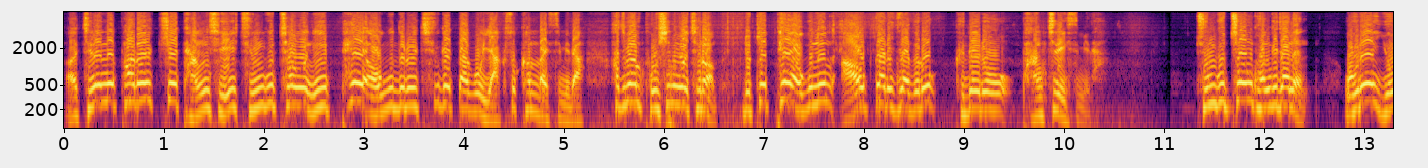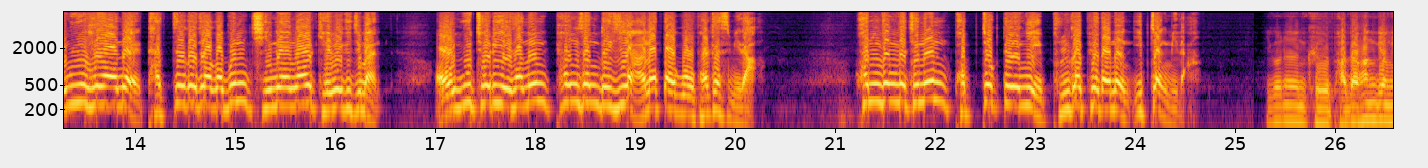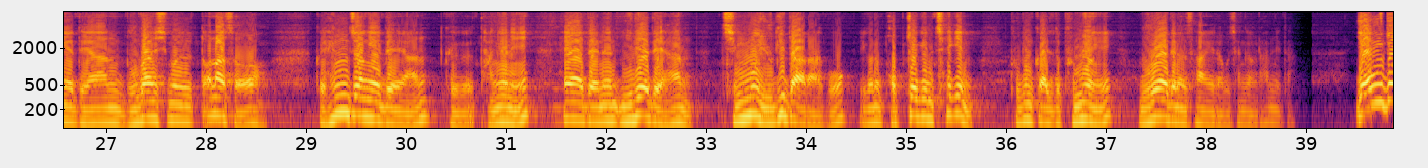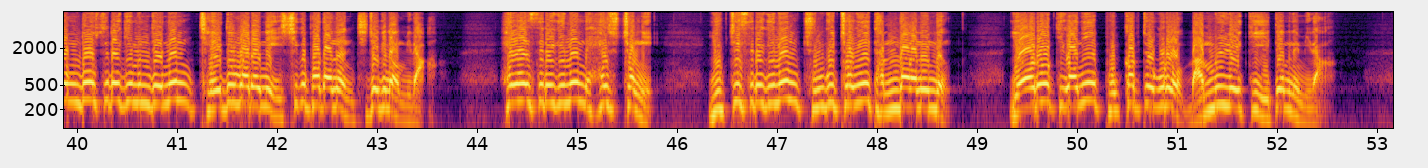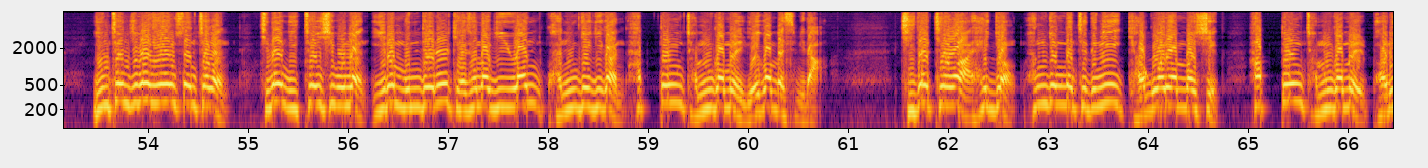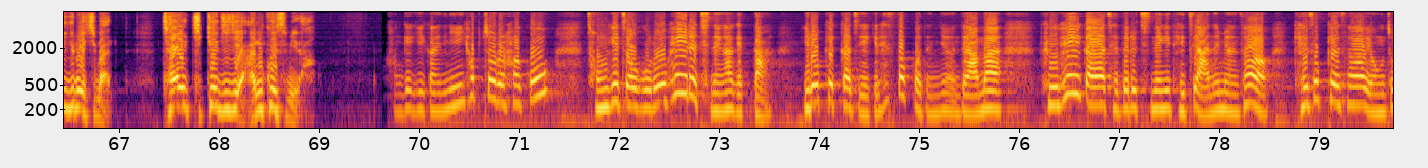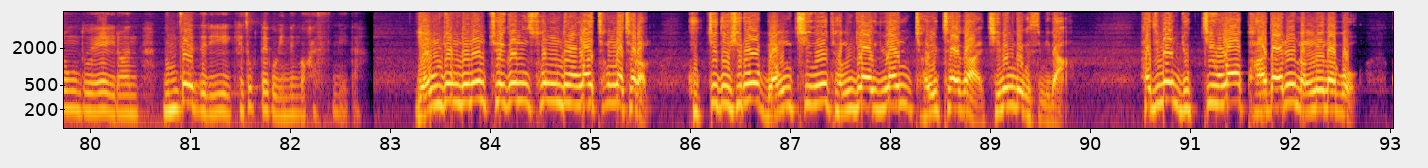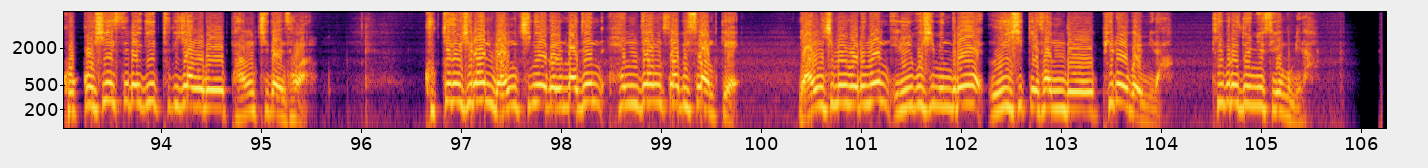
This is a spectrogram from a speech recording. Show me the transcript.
아, 지난해 8월 취재 당시 중구청은 이 폐어구들을 치우겠다고 약속한 바 있습니다. 하지만 보시는 것처럼 이렇게 폐어구는 9달이 지나도록 그대로 방치되어 있습니다. 중구청 관계자는 올해 용유 해안에 닷제거 작업은 진행할 계획이지만 어구 처리 예산은 편성되지 않았다고 밝혔습니다. 환경단체는 법적 대응이 불가피하다는 입장입니다. 이거는 그 바다 환경에 대한 무관심을 떠나서 그 행정에 대한 그 당연히 해야 되는 일에 대한 직무유기다라고 이거는 법적인 책임 부분까지도 분명히 물어야 되는 사항이라고 생각을 합니다. 영종도 쓰레기 문제는 제도 마련이 시급하다는 지적이 나옵니다. 해안 쓰레기는 해수청이, 육지 쓰레기는 중구청이 담당하는 등 여러 기관이 복합적으로 맞물려 있기 때문입니다. 인천지방해양수산청은 지난 2015년 이런 문제를 개선하기 위한 관계기관 합동 점검을 예고한 바 있습니다. 지자체와 해경, 환경단체 등이 격월에 한 번씩 합동 점검을 벌이기로 했지만 잘 지켜지지 않고 있습니다. 관계기관이 협조를 하고 정기적으로 회의를 진행하겠다. 이렇게까지 얘기를 했었거든요. 근데 아마 그 회의가 제대로 진행이 되지 않으면서 계속해서 영종도에 이런 문제들이 계속되고 있는 것 같습니다. 영종도는 최근 송도와 청라처럼 국제도시로 명칭을 변경하기 위한 절차가 진행되고 있습니다. 하지만 육지와 바다를 막론하고 곳곳이 쓰레기 투기장으로 방치된 상황. 국제도시란 명칭에 걸맞은 행정 서비스와 함께 양심을 모르는 일부 시민들의 의식 개선도 필요해 보입니다. 티브로드 뉴스 연구입니다.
